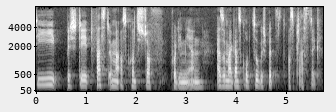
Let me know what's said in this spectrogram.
die besteht fast immer aus Kunststoffpolymeren. Also mal ganz grob zugespitzt aus Plastik.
